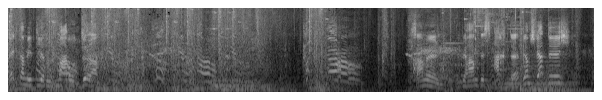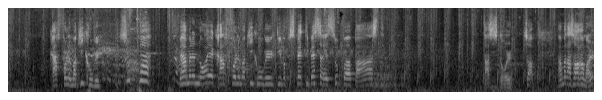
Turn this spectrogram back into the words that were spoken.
Weg damit dir, du Marodeur. Sammeln. Wir haben das achte. Wir haben es fertig. Kraftvolle Magiekugel. Super. Wir haben eine neue kraftvolle Magiekugel, die, die besser ist. Super, passt. Das ist toll. So, haben wir das auch einmal.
